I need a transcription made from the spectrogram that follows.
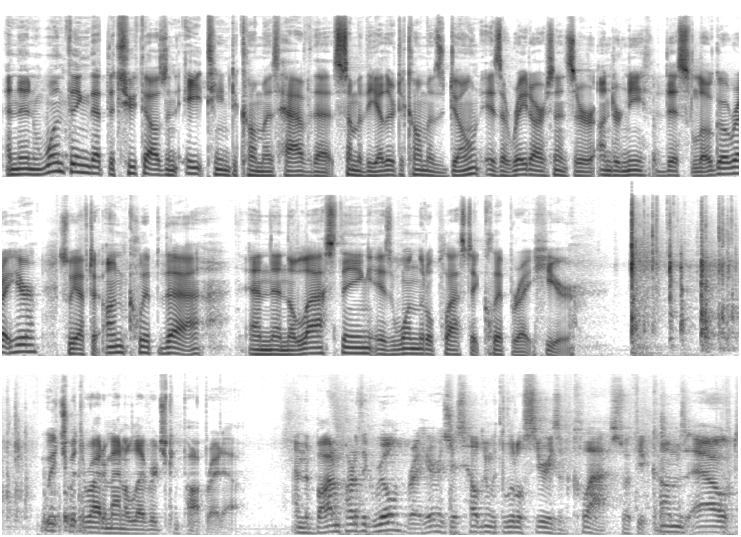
And then one thing that the 2018 Tacomas have that some of the other Tacomas don't is a radar sensor underneath this logo right here. So we have to unclip that. And then the last thing is one little plastic clip right here. Which with the right amount of leverage can pop right out. And the bottom part of the grill right here is just held in with a little series of clasps. So if it comes out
